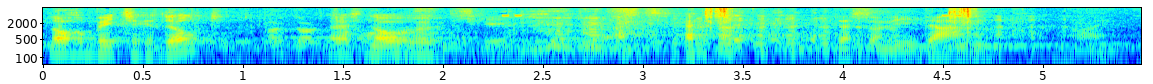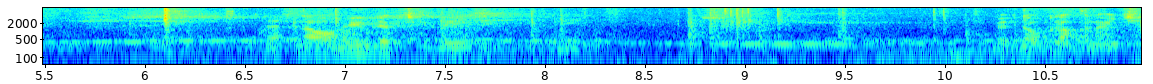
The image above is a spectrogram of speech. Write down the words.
Nog een beetje geduld. Dat is nog... dat is nog niet gedaan? Nee. Dat is nog een huwelijksgebied. Met nog een handje.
